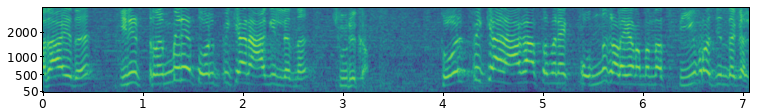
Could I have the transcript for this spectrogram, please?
അതായത് ഇനി ട്രംപിനെ തോൽപ്പിക്കാനാകില്ലെന്ന് ചുരുക്കം. തോൽപ്പിക്കാനാകാത്തവനെ കൊന്നുകളയണമെന്ന തീവ്ര ചിന്തകൾ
